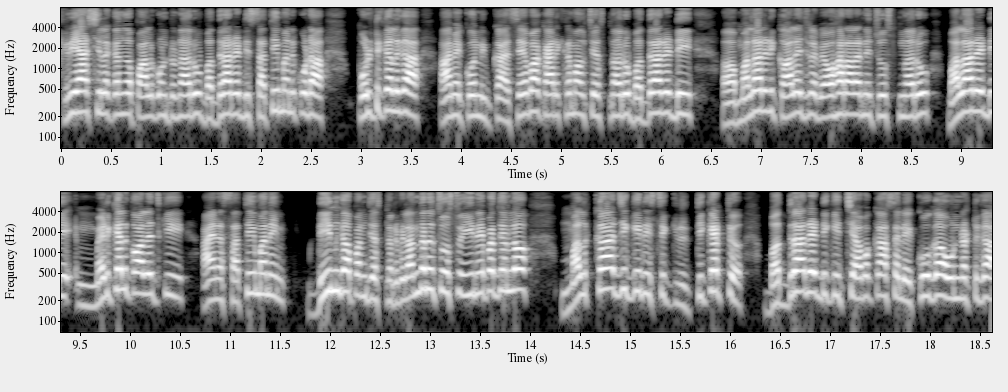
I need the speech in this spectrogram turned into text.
క్రియాశీలకంగా పాల్గొంటున్నారు. భద్రారెడ్డి సతీమణి కూడా పొలిటికల్గా ఆమె కొన్ని కా- సేవా కార్యక్రమాలు చేస్తున్నారు. భద్రారెడ్డి మల్లారెడ్డి కాలేజీల వ్యవహారాలన్నీ చూస్తున్నారు. మల్లారెడ్డి మెడికల్ కాలేజ్కి ఆయన సతీమణి డీన్గా పనిచేస్తున్నారు. వీళ్ళందరూ చూస్తూ ఈ నేపథ్యంలో మల్కాజిగిరి టికెట్ భద్రారెడ్డికి ఇచ్చే అవకాశాలు ఎక్కువగా ఉన్నట్టుగా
